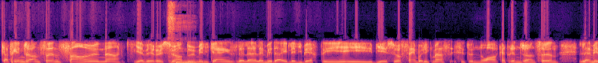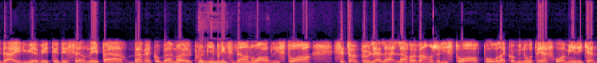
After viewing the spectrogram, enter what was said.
Catherine Johnson, 101 ans, qui avait reçu en 2015 la, la, médaille de la liberté et bien sûr, symboliquement, c'est une noire, Catherine Johnson. La médaille lui avait été décernée par Barack Obama, le premier mhm. président noir de l'histoire. C'est un peu la, la, revanche de l'histoire pour la communauté afro-américaine.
